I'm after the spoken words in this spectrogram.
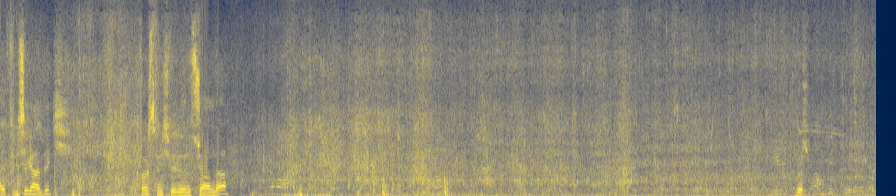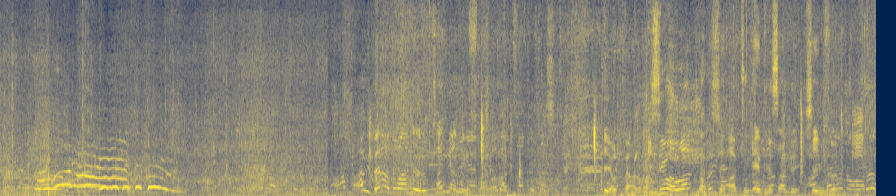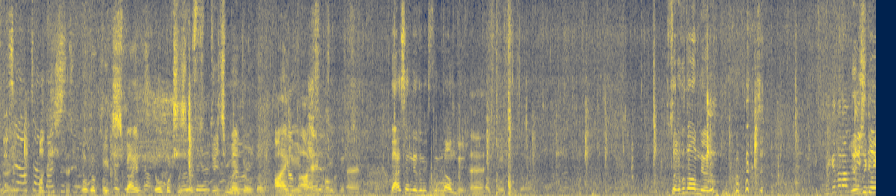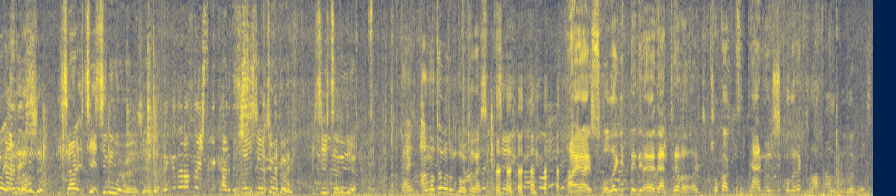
Evet finish'e geldik. First finish veriyoruz şu anda. Dur. Abi ben adamı anlıyorum. Sen mi anlıyorsun? Yok be abi. Bizim ama abi çok enteresan bir şeyimiz var. Bakış açısı. Yok yok bakış. Ben o bakış açımız tuttuğu için bence oradan. Ahenk, ahenk oldu. Evet. Ben senin ne demek istediğini anlıyorum. Evet. Zaman. Bu tarafı da anlıyorum. Ne kadar anlayışlı Yazık ama bir kardeş. içi, içi, içi için yiyor böyle şeyde. Ne kadar anlayışlı bir kardeş. Şey, şey çok komik. İçi için yiyor. Ben anlatamadım da o kadar şimdi. Şey, Hayır hayır sola git dedim evet yani travel çok haklısın terminolojik olarak hatalı kullanıyoruz.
